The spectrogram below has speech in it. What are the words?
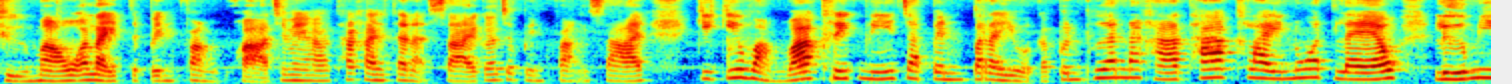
ถือเมาส์อะไรจะเป็นฝั่งขวาใช่ไหมคะ ถ้าใครถนัดซ้ายก็จะเป็นฝั่งซ้าย กิกกี้หวังว่าคลิปนี้จะเป็นประโยชน์กับเพื่อนๆนะคะ ถ้าใครนวดแล้ว หรือมี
